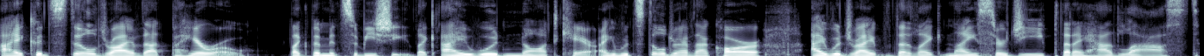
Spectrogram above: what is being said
I could still drive that Pajero, like the Mitsubishi. Like, I would not care. I would still drive that car. I would drive the like nicer Jeep that I had last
